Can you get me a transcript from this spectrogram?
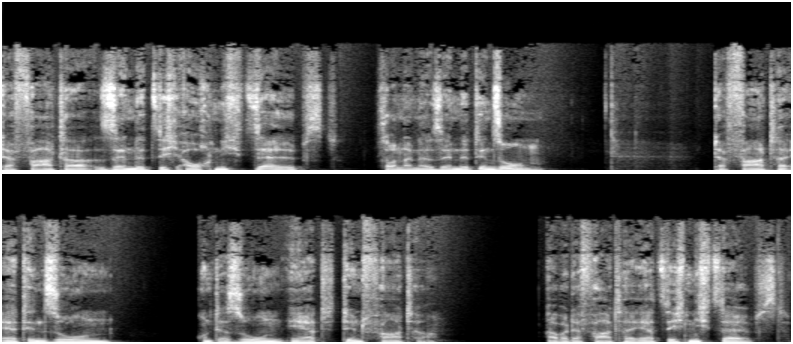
Der Vater sendet sich auch nicht selbst, sondern er sendet den Sohn. Der Vater ehrt den Sohn und der Sohn ehrt den Vater. Aber der Vater ehrt sich nicht selbst.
